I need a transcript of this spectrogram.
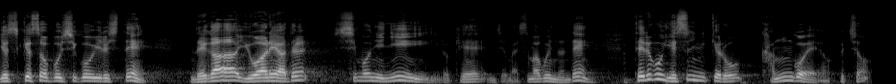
예수께서 보시고 이르시되 내가 요한의 아들 시몬이니 이렇게 이제 말씀하고 있는데 데리고 예수님께로 간 거예요. 그렇죠?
